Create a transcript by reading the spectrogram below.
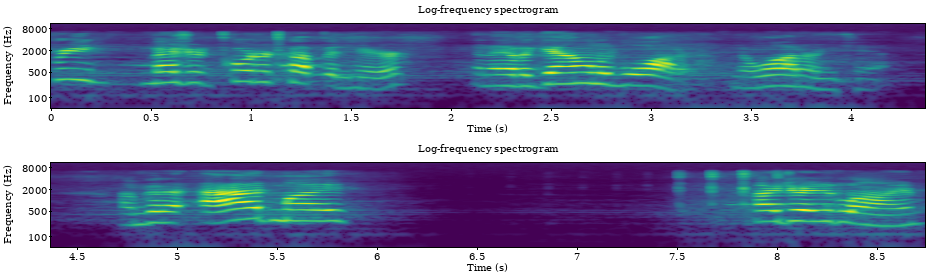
pre-measured quarter cup in here, and I have a gallon of water in a watering can. I'm going to add my hydrated lime,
